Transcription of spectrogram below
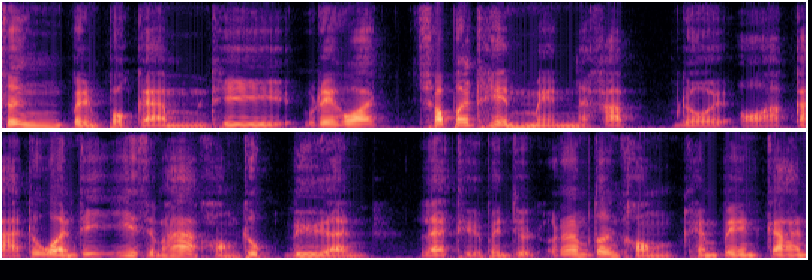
ซึ่งเป็นโปรแกรมที่เรียกว่า Shoppertainment นะครับ โดยออกอากาศทุกวันที่ 25 ของทุกเดือนและถือเป็นจุดเริ่มต้นของแคมเปญการ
